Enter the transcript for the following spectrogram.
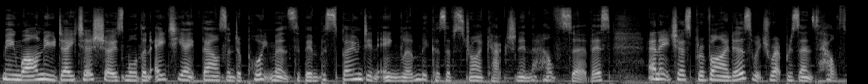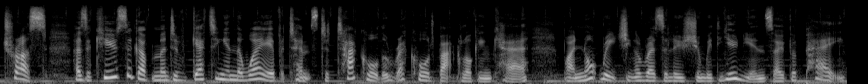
Meanwhile, new data shows more than 88,000 appointments have been postponed in England because of strike action in the health service. NHS Providers, which represents Health Trust, has accused the government of getting in the way of attempts to tackle the record backlog in care by not reaching a resolution with unions over pay.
